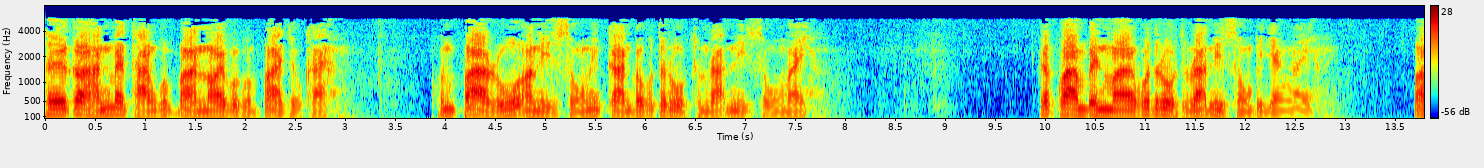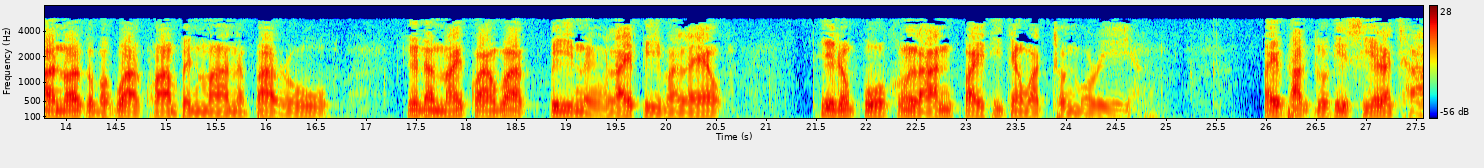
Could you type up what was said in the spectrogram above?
เธอก็หันไปถามคุณป้าน้อยว่าคุณป้าเจ้าคะคุณป้ารู้อานิสงส์ในการพระพุทธรูปชำระนิสงส์ไหมและความเป็นมาพุทธรูปชำระนิสงส์เป็นยังไง ป้าน้อยก็บอกว่าความเป็นมานะป้ารู้คือนั่นหมายความว่าปีหนึ่งหลายปีมาแล้ว ที่หลวงปู่ของหลานไปที่จังหวัดชนบุรี ไปพักอยู่ที่ศรีราชา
